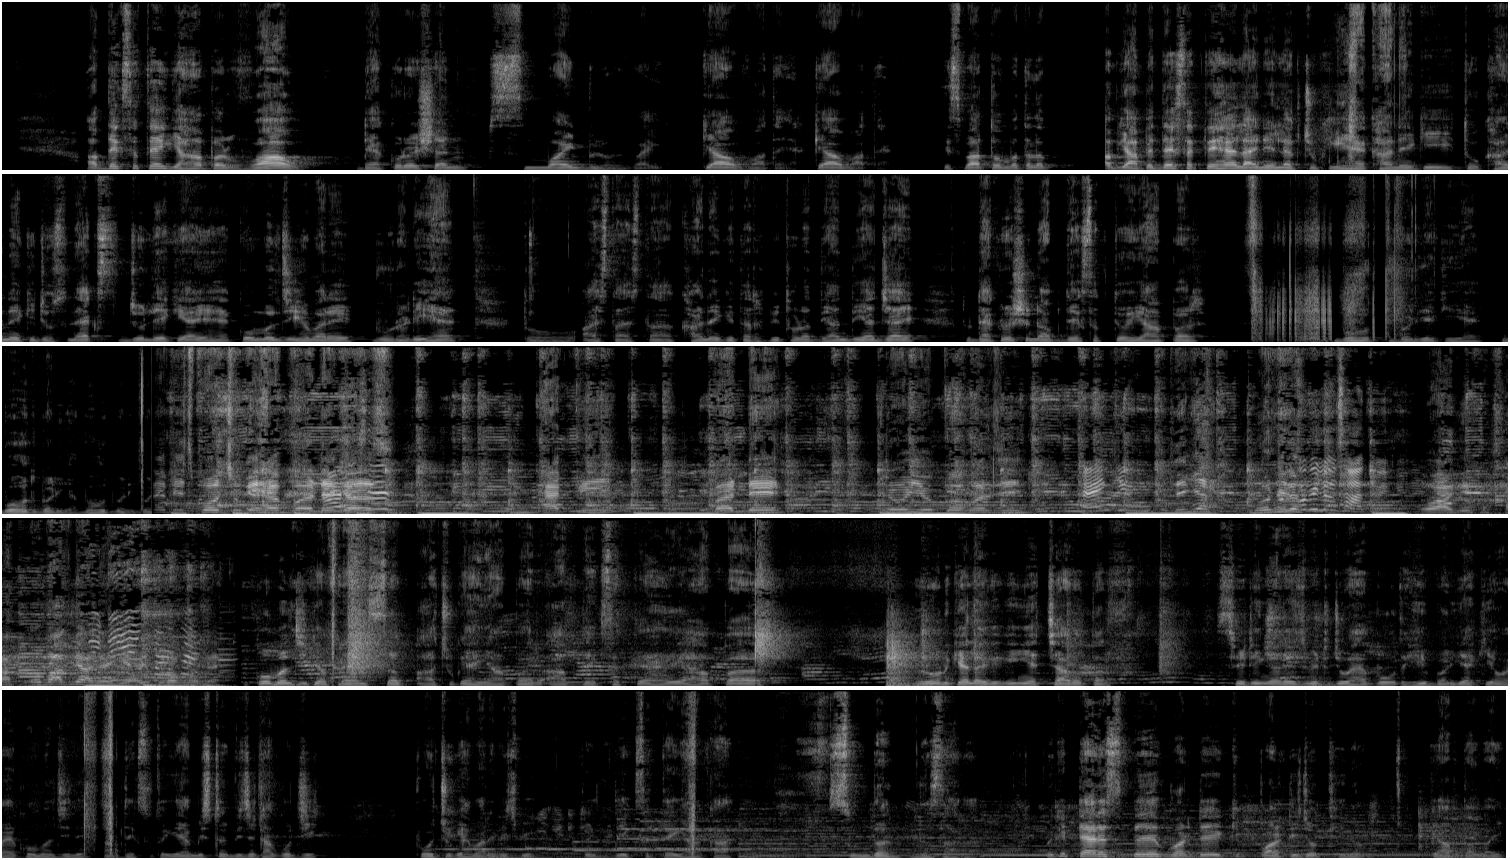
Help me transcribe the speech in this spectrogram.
आप देख सकते हैं यहाँ पर वाव डेकोरेशन माइंड ब्लोइंग भाई। क्या बात है यार, क्या बात है। इस बार तो मतलब अब यहाँ पे देख सकते हैं, लाइनें लग चुकी हैं खाने की। तो खाने की जो स्नैक्स जो लेके आए हैं, कोमल जी हमारे वो रेडी हैं। तो आहिस्ता आहिस्ता खाने की तरफ़ भी थोड़ा ध्यान दिया जाए। तो डेकोरेशन आप देख सकते हो यहाँ पर। बहुत बढ़िया की है बहुत बढ़िया बहुत बढ़िया। बीच पहुँच चुके हैं birthday girls. Happy birthday to you Komal ji. Thank you ठीक है? और भी भी लो साथ में। वो आगे साथ वो बाद में आ जाएगी अभी ब्लॉग हैं कोमल जी के फ्रेंड्स सब आ चुके हैं यहाँ पर आप देख सकते हैं यहाँ पर। रून के लगे गई हैं चारों तरफ़। सीटिंग अरेंजमेंट जो है बहुत ही बढ़िया किया हुआ है कोमल जी ने। आप देख सकते हैं यह मिस्टर विजय ठाकुर जी। पहुँच चुके हैं हमारे बीच में। तो देख सकते हैं यहाँ का सुंदर नज़ारा। क्योंकि टेरेस पे बर्थडे की पार्टी जो थी ना, क्या बताओ भाई?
